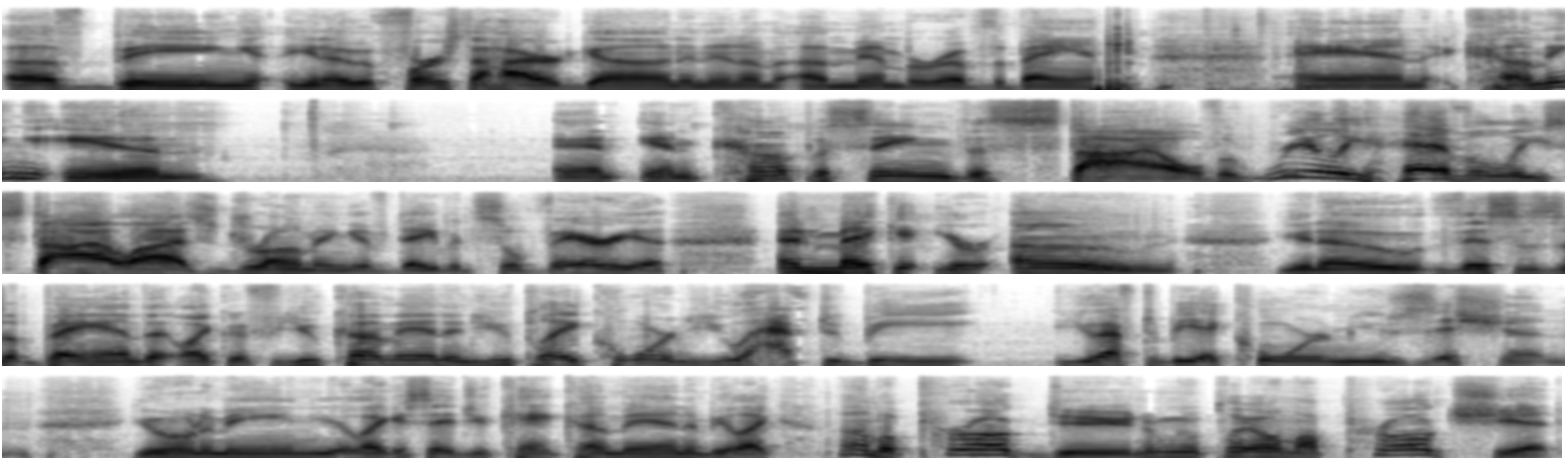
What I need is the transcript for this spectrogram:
of being, you know, first a hired gun and then a, a member of the band, and coming in and encompassing the style, the really heavily stylized drumming of David Silveria, and make it your own. You know, this is a band that, like, if you come in and you play Korn, you have to be you have to be a Korn musician. You know what I mean? You like I said, you can't come in and be like, I'm a prog dude. I'm gonna play all my prog shit.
